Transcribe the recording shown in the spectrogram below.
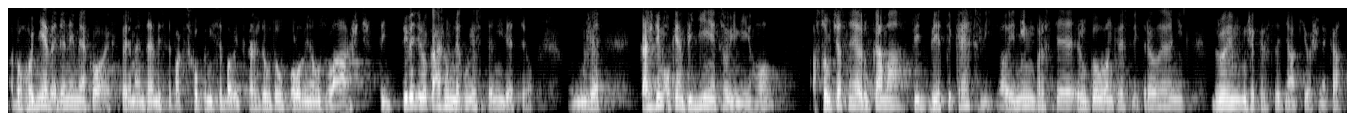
A to hodně vedeným jako experimentem vy jste pak schopný se bavit s každou tou polovinou zvlášť. Ty, ty lidi dokážou neuvěřitelné věci. Jo. On může, každým okem vidí něco jiného a současně rukama ty věci kreslí. Jo. Jedním prostě rukou on kreslí trojuhelník, druhým může kreslit nějakého šneka.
